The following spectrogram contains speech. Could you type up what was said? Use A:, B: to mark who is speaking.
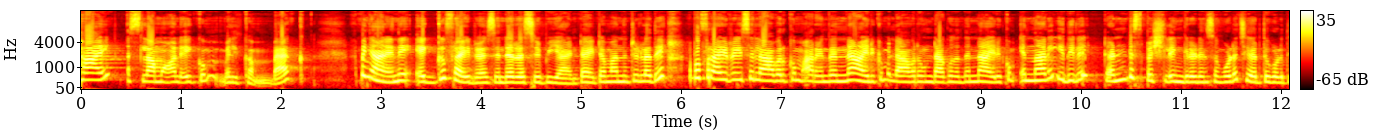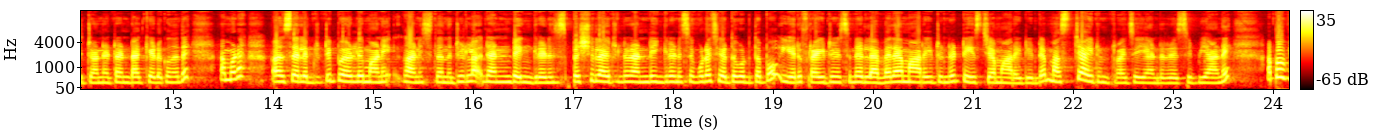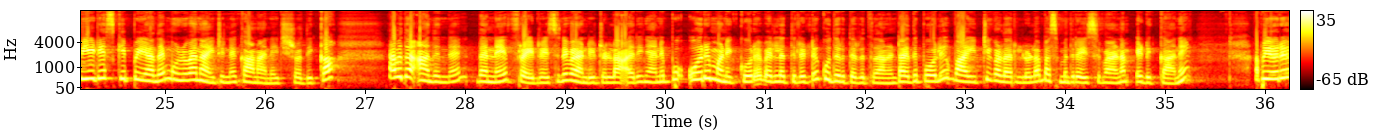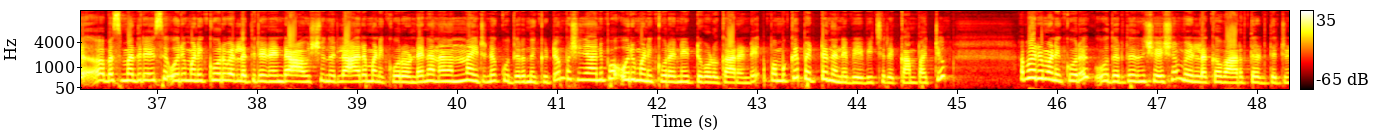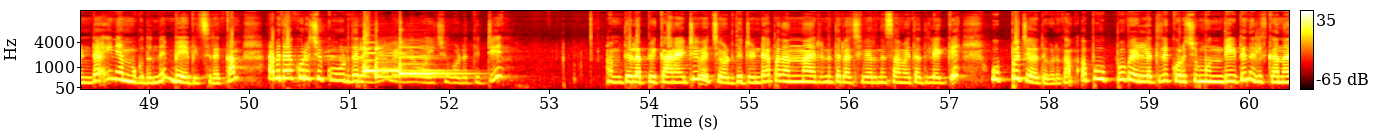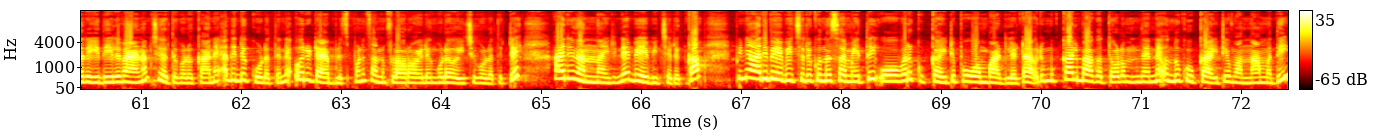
A: Hi അസ്സാം വലൈക്കും welcome back. അപ്പോൾ ഞാനിന്ന് എഗ്ഗ് ഫ്രൈഡ് റൈസിന്റെ റെസിപ്പി ആയിട്ടാണ് വന്നിട്ടുള്ളത്. അപ്പോൾ ഫ്രൈഡ് റൈസ് എല്ലാവർക്കും അറിയുന്നത് തന്നെ ആയിരിക്കും എല്ലാവരും ഉണ്ടാക്കുന്നത് തന്നെ ആയിരിക്കും. എന്നാൽ ഇതിൽ രണ്ട് സ്പെഷ്യൽ ഇൻഗ്രീഡിയൻസും കൂടെ ചേർത്ത് കൊടുത്തിട്ടാണ് കേട്ടോ ഉണ്ടാക്കിയെടുക്കുന്നത്. നമ്മുടെ സെലിബ്രിറ്റി പേർളിമാണി കാണിച്ച് തന്നിട്ടുള്ള രണ്ട് ഇൻഗ്രീഡിയൻസ് സ്പെഷ്യൽ ആയിട്ടുള്ള രണ്ട് ഇൻഗ്രീഡിയൻസും കൂടെ ചേർത്ത് കൊടുത്തപ്പോൾ ഈ ഒരു ഫ്രൈഡ് റൈസിന്റെ ലെവലെ മാറിയിട്ടുണ്ട് ടേസ്റ്റ് മാറിയിട്ടുണ്ട്. മസ്റ്റ് ആയിട്ടും ട്രൈ ചെയ്യേണ്ട റെസിപ്പിയാണ് അപ്പോൾ വീഡിയോ സ്കിപ്പ് ചെയ്യാതെ മുഴുവനായിട്ട് തന്നെ കാണാനായിട്ട് ശ്രദ്ധിക്കുക അപ്പോൾ ഇത് അതിന്റെ തന്നെ ഫ്രൈഡ് റൈസിന് വേണ്ടിയിട്ടുള്ള അരി ഞാനിപ്പോൾ ഒരു മണിക്കൂർ വെള്ളത്തിലിട്ട് കുതിർത്തെടുത്തതാണ് കേട്ടോ. ഇതുപോലെ വൈറ്റ് കളറിലുള്ള ബസ്മതി റൈസ് വേണം എടുക്കാൻ. അപ്പോൾ ഈ ഒരു ബസ്മതി റൈസ് ഒരു മണിക്കൂർ വെള്ളത്തിലിടേണ്ട ആവശ്യമൊന്നുമില്ല. അര മണിക്കൂർ കൊണ്ട് തന്നെ നന്നായിട്ട് കുതിർന്ന് കിട്ടും. പക്ഷേ ഞാനിപ്പോൾ ഒരു മണിക്കൂർ തന്നെ ഇട്ട് കൊടുക്കാറുണ്ട്. അപ്പോൾ നമുക്ക് പെട്ടെന്ന് തന്നെ വേവിച്ചെടുക്കാൻ പറ്റും. അപ്പോൾ ഒരു മണിക്കൂർ കുതിർത്തതിന് ശേഷം വെള്ളമൊക്കെ വാർത്തെടുത്തിട്ടുണ്ട്. ഇനി നമുക്കിതൊന്ന് വേവിച്ചെടുക്കാം. അപ്പോൾ ഇതാ കുറച്ച് കൂടുതലായിട്ട് വെള്ളം ഒഴിച്ച് കൊടുത്തിട്ട് തിളപ്പിക്കാനായിട്ട് വെച്ച് കൊടുത്തിട്ടുണ്ട്. അപ്പോൾ നന്നായിട്ട് തിളച്ച് വരുന്ന സമയത്ത് അതിലേക്ക് ഉപ്പ് ചേർത്ത് കൊടുക്കാം. അപ്പോൾ ഉപ്പ് വെള്ളത്തിൽ കുറച്ച് മുന്തിയിട്ട് നിൽക്കുന്ന രീതിയിൽ വേണം ചേർത്ത് കൊടുക്കാൻ അതിന്റെ കൂടെ തന്നെ ഒരു ടേബിൾ സ്പൂൺ സൺഫ്ലവർ ഓയിലും കൂടെ ഒഴിച്ച് കൊടുത്തിട്ട് അരി നന്നായിട്ട് വേവിച്ചെടുക്കാം. പിന്നെ അരി വേവിച്ചെടുക്കുന്ന സമയത്ത് ഓവർ കുക്കായിട്ട് പോകാൻ പാടില്ല കേട്ടോ ഒരു മുക്കാൽ ഭാഗത്തോളം തന്നെ ഒന്ന് കുക്കായിട്ട് വന്നാൽ മതി.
